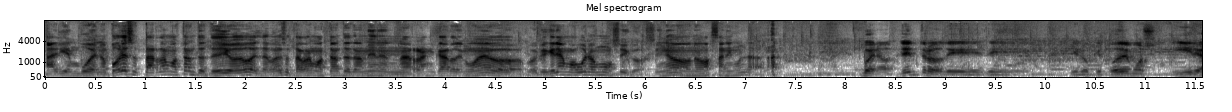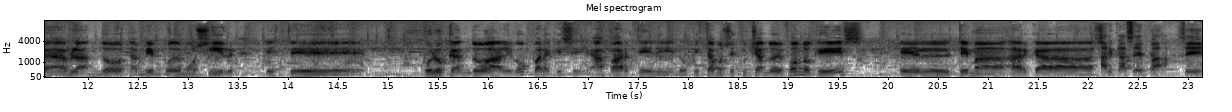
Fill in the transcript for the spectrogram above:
alguien bueno. Por eso tardamos tanto, te digo de vuelta, por eso tardamos tanto también en arrancar de nuevo, porque queríamos buenos músicos, si no, no vas a ningún lado. Bueno, dentro de, de- lo que podemos ir hablando, también podemos ir este, colocando algo para que se, aparte de lo que estamos escuchando de fondo, que es el tema Arca, Arca Cepa, sí.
